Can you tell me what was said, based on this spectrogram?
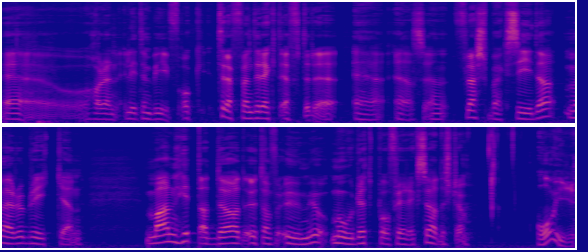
eh, och har en liten beef. Och träffen direkt efter det är alltså en Flashback-sida med rubriken Man hittat död utanför Umeå, mordet på Fredrik Söderström. Oj!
